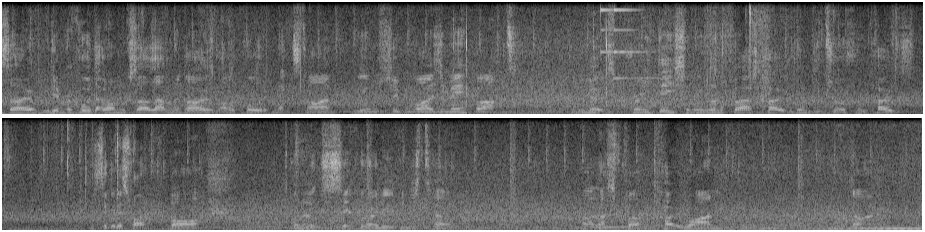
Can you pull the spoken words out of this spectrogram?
So we didn't record that one because I was having a go. I'll record it next time. Liam was supervising me, but looks pretty decent even on the first coat. We're going to do two or three coats. Let's look at this one. Bosh. To look sick already, you can just tell. Right, that's coat one. Done.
